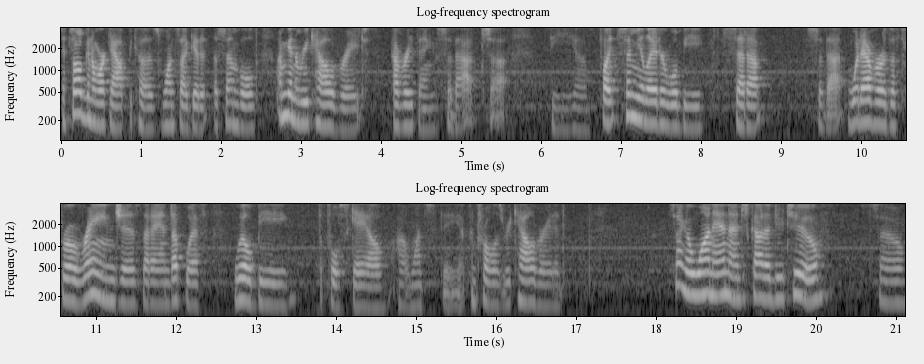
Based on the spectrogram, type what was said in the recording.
it's all going to work out because once I get it assembled, I'm going to recalibrate everything so that uh, the uh, flight simulator will be set up so that whatever the throw range is that I end up with will be the full scale uh, once the uh, control is recalibrated. So I go one in, I just got to do two. So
